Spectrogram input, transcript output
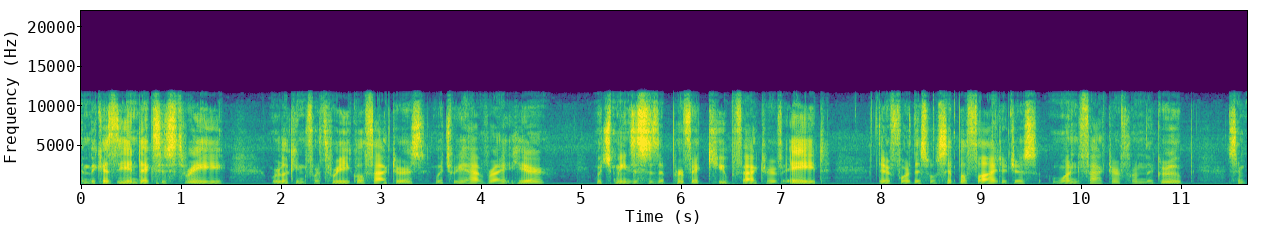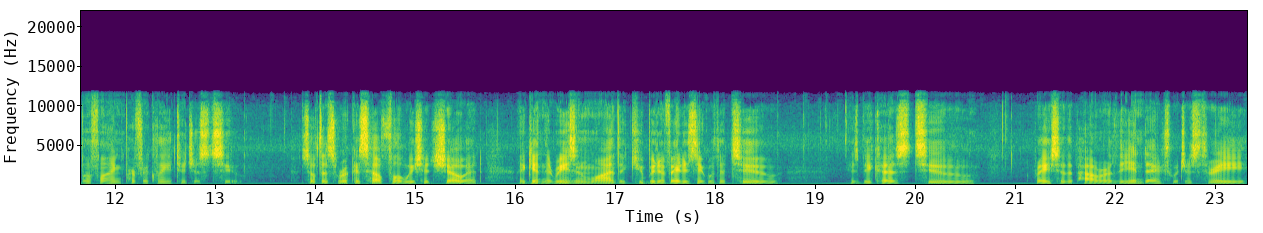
And because the index is 3, we're looking for three equal factors, which we have right here, which means this is a perfect cube factor of 8. Therefore, this will simplify to just one factor from the group, simplifying perfectly to just 2. So if this work is helpful, we should show it. Again, the reason why the cube root of 8 is equal to 2 is because 2 raised to the power of the index, which is 3,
